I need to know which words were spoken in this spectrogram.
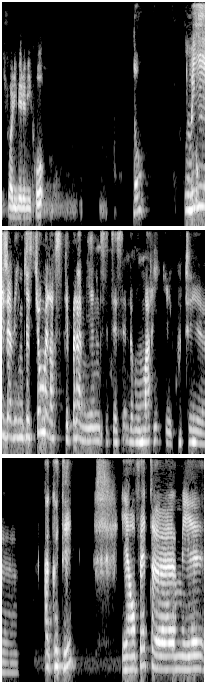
Il faut allumer le micro. Oui, j'avais une question, mais alors c'était pas la mienne, c'était celle de mon mari qui écoutait euh, à côté. Et en fait, euh, mais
